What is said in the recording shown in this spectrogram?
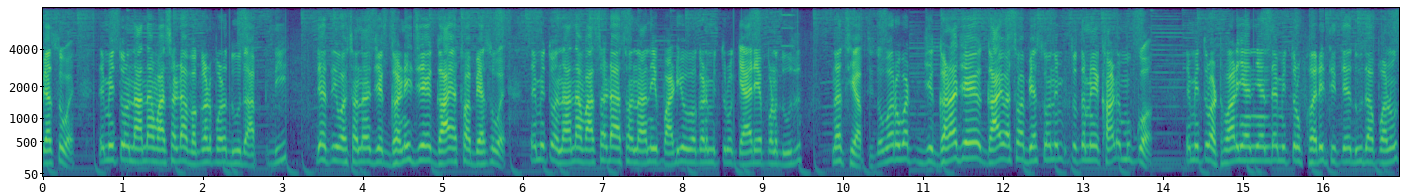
ભેંસો હોય, તે મિત્રો નાના વાછરડા વગર પર દૂધ આપી દેતી હોય છે. અને જે ઘણી જે ગાય અથવા ભેંસો હોય, તે મિત્રો નાના વાછરડા અથવા નાની પાડીઓ વગર મિત્રો ક્યારેય પણ દૂધ નથી આપતી. તો બરોબર, જે ઘણા જે ગાયો અથવા ભેંસોને મિત્રો તમે ખાંડ મૂકો, તે મિત્રો અઠવાડિયાની અંદર મિત્રો ફરીથી તે દૂધ આપવાનું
